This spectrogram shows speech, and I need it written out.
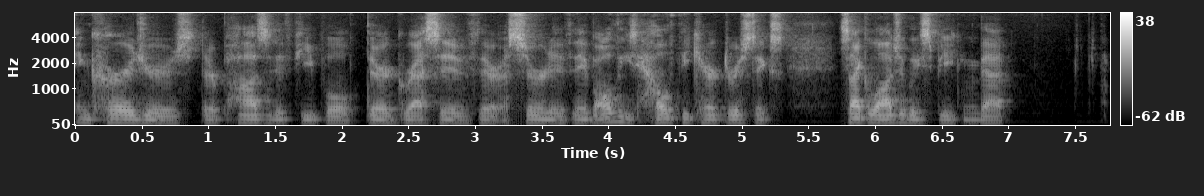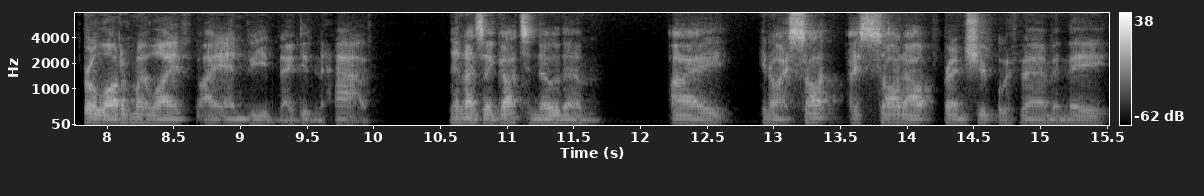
encouragers. They're positive people. They're aggressive. They're assertive. They have all these healthy characteristics, psychologically speaking, that for a lot of my life I envied and I didn't have. And as I got to know them, I, you know, I sought I sought out friendship with them, and they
